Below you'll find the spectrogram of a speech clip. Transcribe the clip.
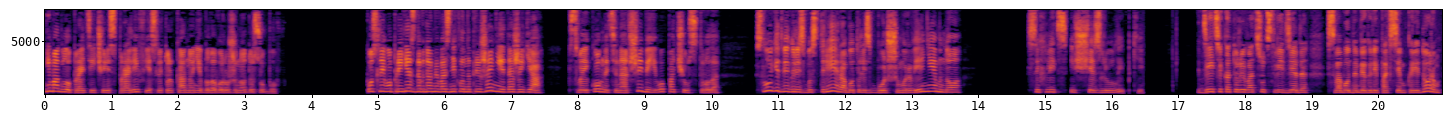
не могло пройти через пролив, если только оно не было вооружено до зубов. После его приезда в доме возникло напряжение, и даже я в своей комнате на отшибе его почувствовала. Слуги двигались быстрее, работали с большим рвением, но с их лиц исчезли улыбки. Дети, которые в отсутствие деда свободно бегали по всем коридорам,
